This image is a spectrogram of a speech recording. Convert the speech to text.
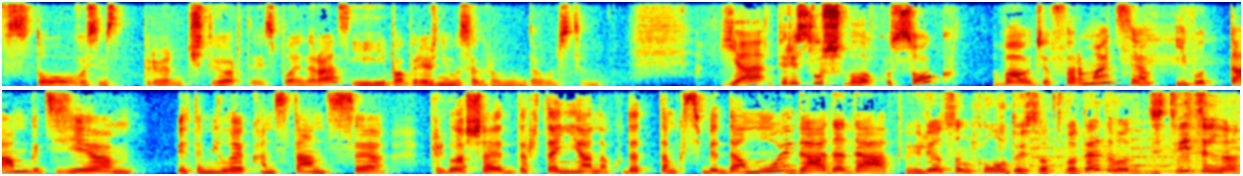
180, примерно, четвертый с половиной раз, и по-прежнему с огромным удовольствием. Я переслушивала кусок в аудиоформате, и вот там, где эта милая Констанция приглашает Д'Артаньяна куда-то там к себе домой. Да-да-да, павильон Сан-Клу. То есть вот, вот это вот действительно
